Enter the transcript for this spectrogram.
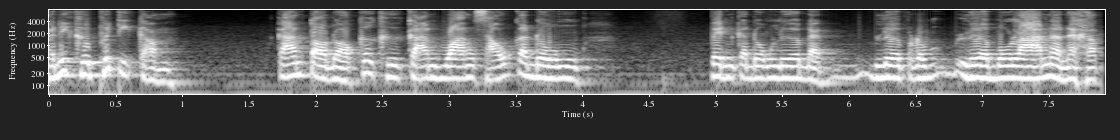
อันนี้คือพฤติกรรม การต่อดอกก็คือการวางเสากระดง เป็นกระดงเรือแบบเรือเรือโบราณนะนะครับ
